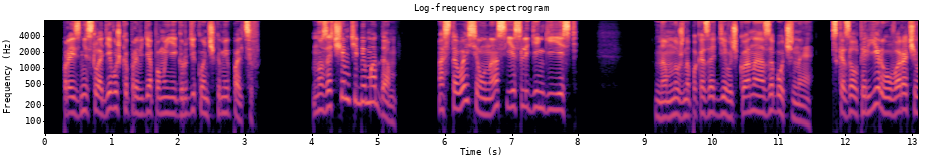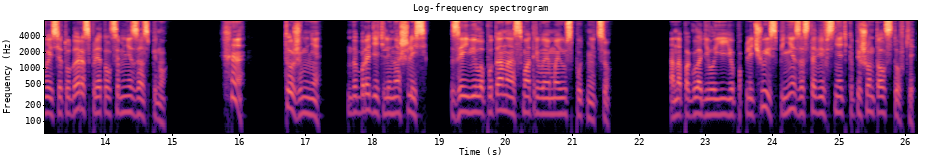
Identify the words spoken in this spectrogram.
— произнесла девушка, проведя по моей груди кончиками пальцев. «Но зачем тебе мадам? Оставайся у нас, если деньги есть». «Нам нужно показать девочку, она озабоченная», — сказал терьер и, уворачиваясь от удара, спрятался мне за спину. «Ха, тоже мне добродетели нашлись». — заявила Путана, осматривая мою спутницу. Она погладила ее по плечу и спине, заставив снять капюшон толстовки.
